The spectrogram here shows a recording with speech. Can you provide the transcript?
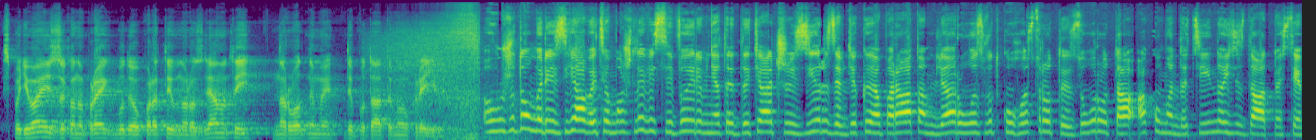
Сподіваюсь, законопроект буде оперативно розглянутий народними депутатами України. У Житомирі з'явиться можливість вирівняти дитячий зір завдяки апаратам для розвитку гостроти зору та акомендаційної здатності.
